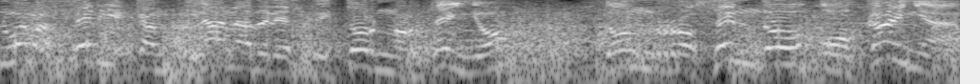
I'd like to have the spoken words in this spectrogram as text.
Nueva serie campilana del escritor norteño, Don Rosendo Ocaña.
